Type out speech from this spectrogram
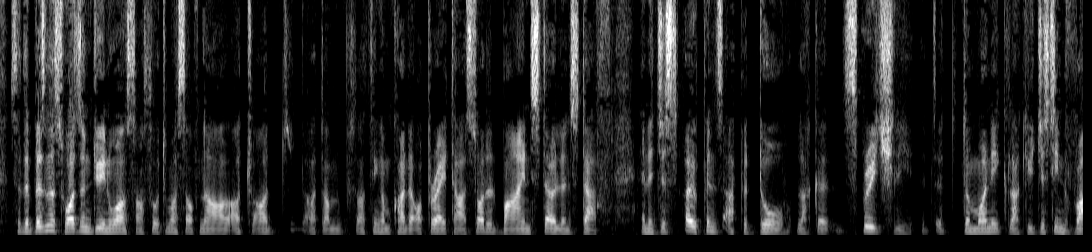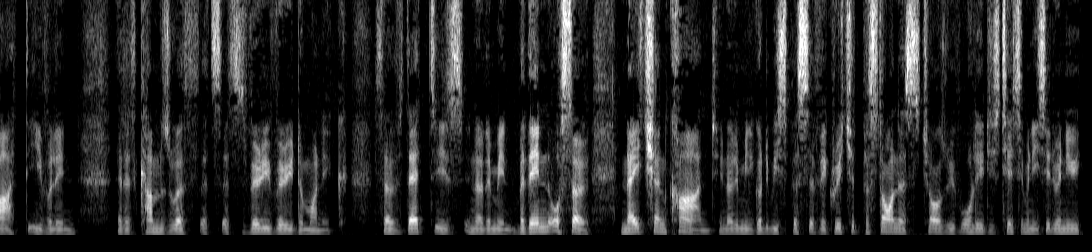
so the business wasn't doing well. So I thought to myself, now I'll, I'll, I'm, I think I'm kind of operator. I started buying stolen stuff, and it just opens up a door, like a spiritually, it, it's demonic. Like you just invite the evil in that it comes with. It's it's very very demonic. So that is, you know what I mean. But then also nature and kind. You know what I mean. You have got to be specific. Richard Pastanis, Charles, we've all heard his testimony. He said when he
